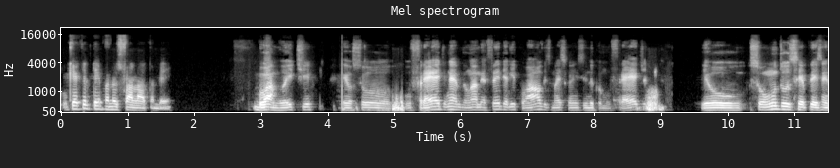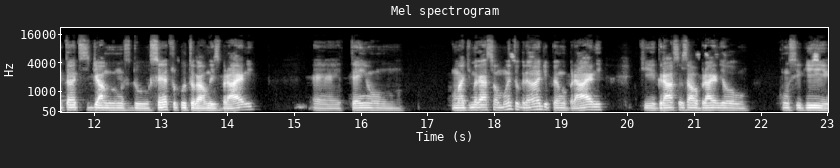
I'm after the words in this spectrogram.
o que é que ele tem para nos falar também. Boa noite, eu sou o Fred, né? Meu nome é Frederico Alves, mais conhecido como Fred. Eu sou um dos representantes de alunos do Centro Cultural Luiz Braille. É, tenho uma admiração muito grande pelo Braille, que graças ao Braille eu consegui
